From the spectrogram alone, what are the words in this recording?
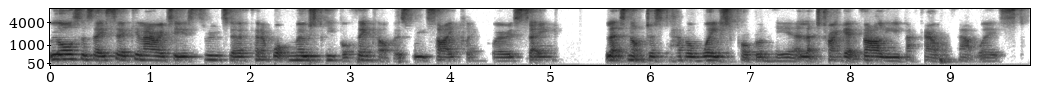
we also say circularity is through to kind of what most people think of as recycling, whereas saying, let's not just have a waste problem here, let's try and get value back out of that waste.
